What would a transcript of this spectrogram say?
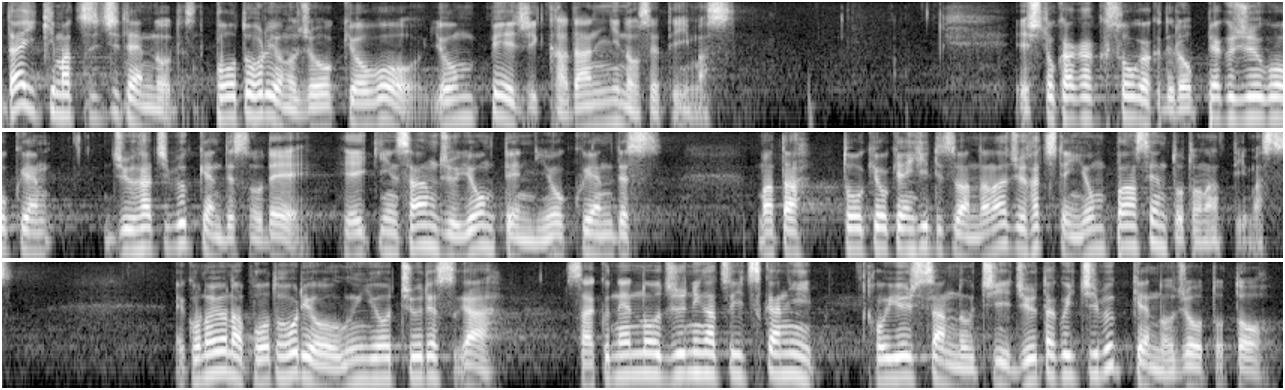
第1期末時点のポートフォリオの状況を4ページ下段に載せています。首都価格総額で615億円18物件ですので平均34.2億円です。また東京圏比率は78.4%となっています。このようなポートフォリオを運用中ですが昨年の12月5日に保有資産のうち住宅1物件の譲渡と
